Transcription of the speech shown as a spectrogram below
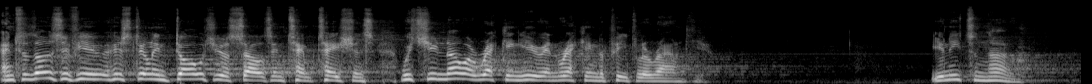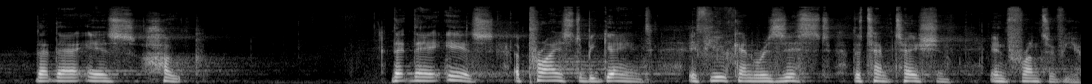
And to those of you who still indulge yourselves in temptations which you know are wrecking you and wrecking the people around you, you need to know that there is hope, that there is a prize to be gained if you can resist the temptation in front of you.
